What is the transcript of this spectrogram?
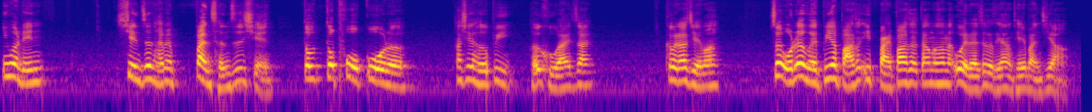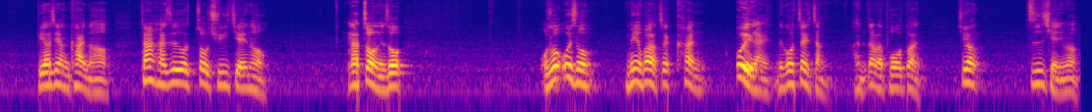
因为连现真还没有办成之前，都都破过了，那现在何必何苦来哉？各位了解吗？所以我认为不要把这一百八十当做它的未来这个怎样铁板价，不要这样看的哈。它还是做做区间哦。那重点说，我说为什么没有办法再看未来能够再涨很大的波段，就像之前有没有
